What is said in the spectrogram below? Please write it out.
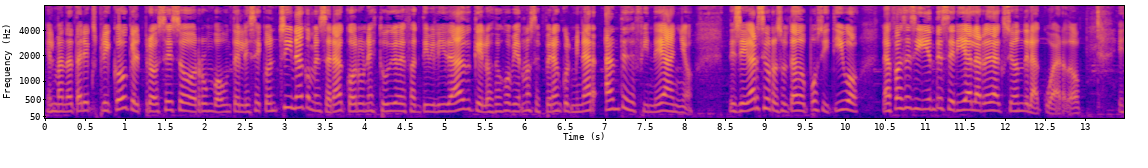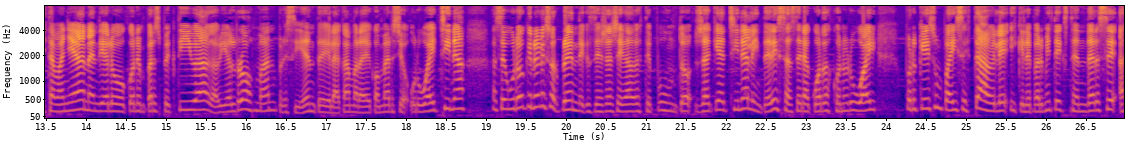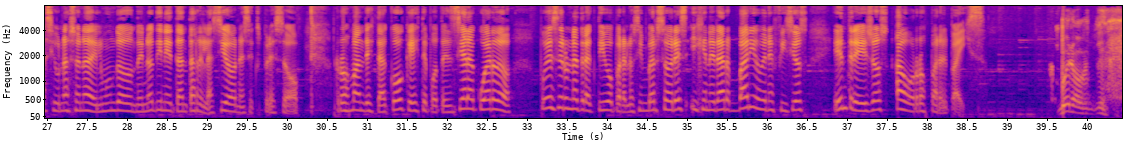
El mandatario explicó que el proceso rumbo a un TLC con China comenzará con un estudio de factibilidad que los dos gobiernos esperan culminar antes de fin de año. De llegarse a un resultado positivo, la fase siguiente sería la redacción del acuerdo. Esta mañana, en diálogo con En Perspectiva, Gabriel Rosman, presidente de la Cámara de Comercio Uruguay-China, aseguró que no le sorprende que se haya llegado a este punto, ya que a China le interesa hacer acuerdos con Uruguay porque es un país estable y que le permite extenderse hacia una zona del mundo donde no tiene tantas relaciones, expresó. Rosman destacó que este potencial acuerdo puede ser un atractivo para los inversores y generar varios beneficios, entre ellos ahorros para el país. Bueno,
